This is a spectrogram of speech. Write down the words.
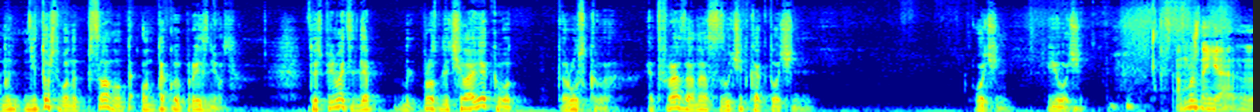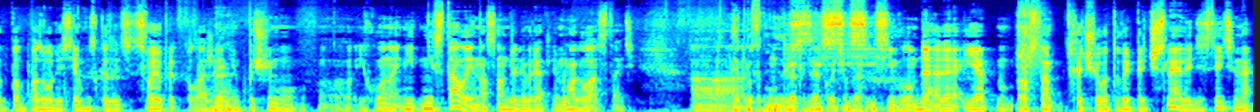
Ну, не то, чтобы он это писал, но он, он такой произнес. То есть, понимаете, для, просто для человека вот русского эта фраза, она звучит как-то очень, очень и очень. А можно я э, позволю себе высказать свое предположение, да. почему э, икона не стала и на самом деле вряд ли могла стать а, я просто не закончил, да. символом. Да, да. Я просто хочу, вот вы перечисляли, действительно,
